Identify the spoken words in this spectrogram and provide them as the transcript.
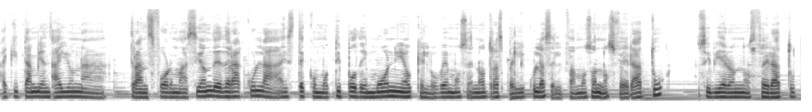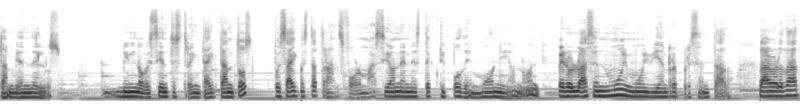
Aquí también hay una transformación de Drácula a este como tipo demonio que lo vemos en otras películas, el famoso Nosferatu. Si vieron Nosferatu también de los 1930 y tantos, pues hay esta transformación en este tipo de demonio, ¿no? Pero lo hacen muy, muy bien representado. La verdad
